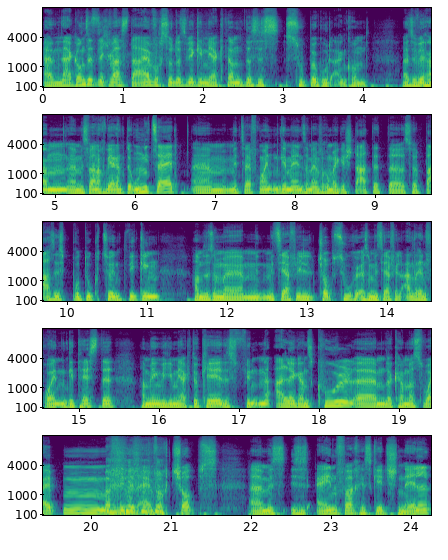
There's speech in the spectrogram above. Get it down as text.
Ähm, na, grundsätzlich war es da einfach so, dass wir gemerkt haben, dass es super gut ankommt. Also wir haben, ähm, es war noch während der Uni-Zeit, ähm, mit zwei Freunden gemeinsam einfach mal gestartet, da so ein Basisprodukt zu entwickeln, haben das einmal mit, mit sehr viel Jobsuche, also mit sehr vielen anderen Freunden getestet, haben irgendwie gemerkt, okay, das finden alle ganz cool, ähm, da kann man swipen, man findet einfach Jobs, ähm, es, es ist einfach, es geht schnell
